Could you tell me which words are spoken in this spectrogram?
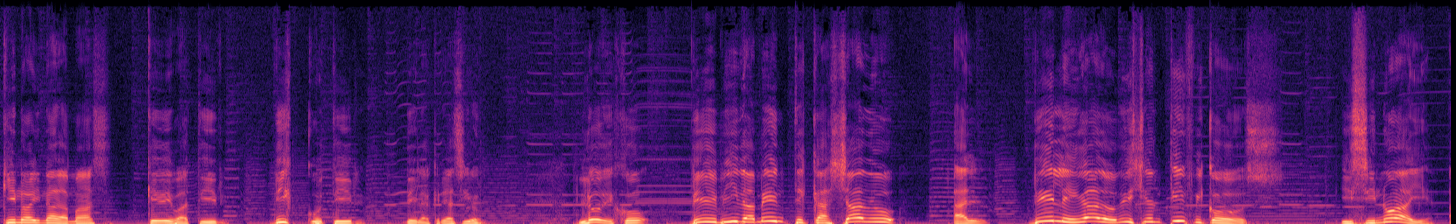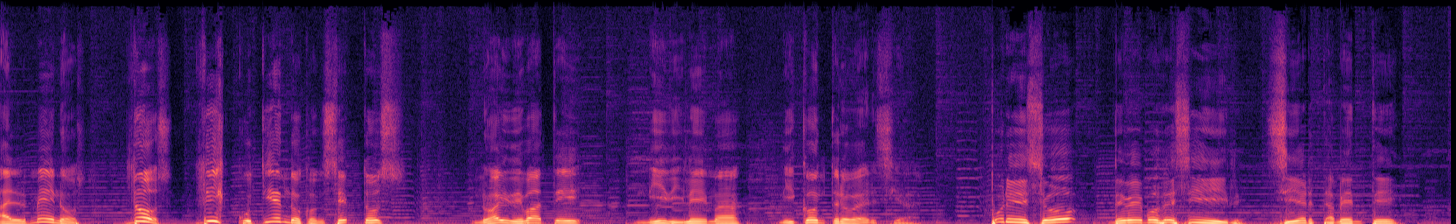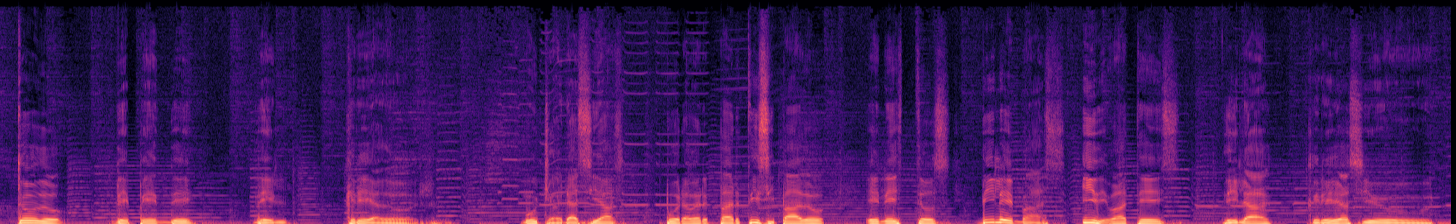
que no hay nada más que debatir, discutir de la creación. Lo dejó debidamente callado al delegado de científicos. Y si no hay al menos dos discutiendo conceptos, no hay debate, ni dilema, ni controversia. Por eso debemos decir, ciertamente, todo depende del creador. Muchas gracias por haber participado en estos dilemas y debates de la creación.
